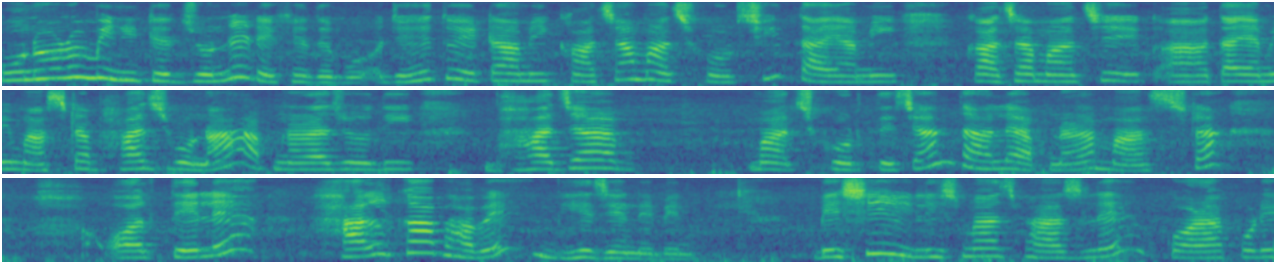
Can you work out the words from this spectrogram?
পনেরো মিনিটের জন্য রেখে দেব। যেহেতু এটা আমি কাঁচা মাছ করছি, তাই আমি কাঁচা মাছে তাই আমি মাছটা ভাজবো না। আপনারা যদি ভাজা মাছ করতে চান, তাহলে আপনারা মাছটা তেলে হালকাভাবে ভেজে নেবেন। বেশি ইলিশ মাছ ভাজলে, কড়া করে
